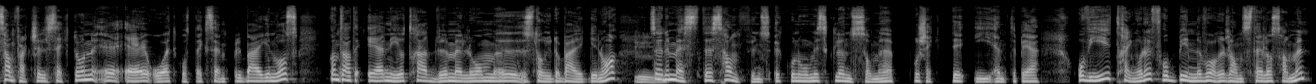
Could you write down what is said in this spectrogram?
Samferdselssektoren er òg et godt eksempel. Bergen-Voss. Du kan ta at E39 mellom eh, Stord og Bergen nå, mm. så er det mest samfunnsøkonomisk lønnsomme prosjektet i NTP. Og vi trenger det for å binde våre landsdeler sammen,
